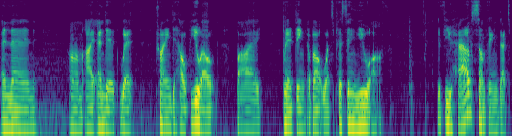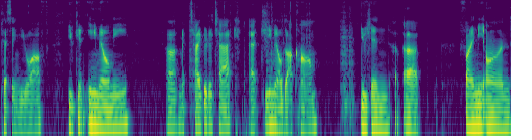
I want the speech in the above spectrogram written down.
and then um, I end it with trying to help you out by ranting about what's pissing you off. If you have something that's pissing you off, you can email me, uh, McTaggartAttack at gmail.com. You can uh, find me on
